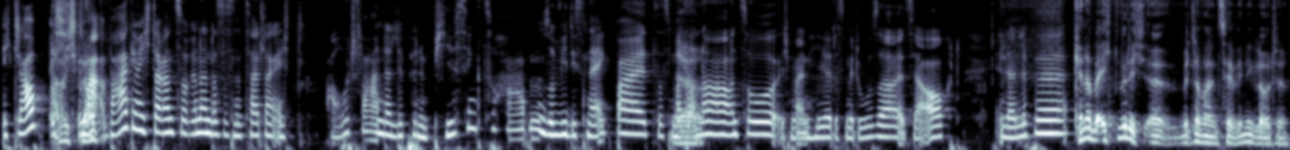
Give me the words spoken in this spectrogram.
Ich glaube, ich, ich glaub- wage mich daran zu erinnern, dass es eine Zeit lang echt out war, an der Lippe ein Piercing zu haben, so wie die Snakebites, das Madonna und so. Ich meine, hier das Medusa ist ja auch in der Lippe. Kennen aber echt wirklich äh, mittlerweile sehr wenig Leute.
